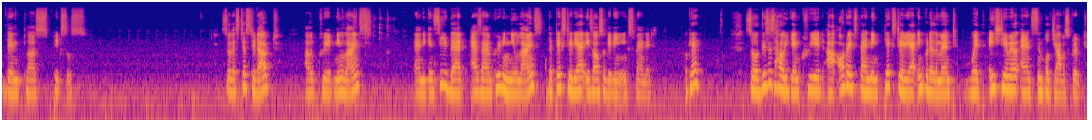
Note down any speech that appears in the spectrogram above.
then plus pixels. So let's test it out. I will create new lines. And you can see that as I'm creating new lines the text area is also getting expanded. Okay? So this is how you can create a auto expanding text area input element with HTML and simple JavaScript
